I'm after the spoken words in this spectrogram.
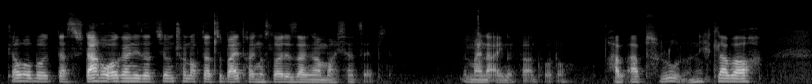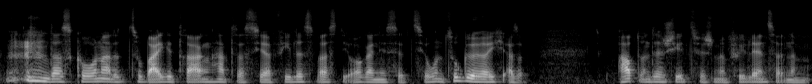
Ich glaube aber, dass starre Organisationen schon auch dazu beitragen, dass Leute sagen, ja, mache ich halt selbst. In meiner eigenen Verantwortung. Absolut. Und ich glaube auch, dass Corona dazu beigetragen hat, dass ja vieles, was die Organisation zugehörig, also Hauptunterschied zwischen einem Freelancer und einem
